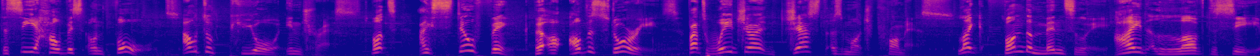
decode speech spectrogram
to see how this unfolds out of pure interest. But I still think there are other stories that wager just as much promise. Like, fundamentally, I'd love to see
